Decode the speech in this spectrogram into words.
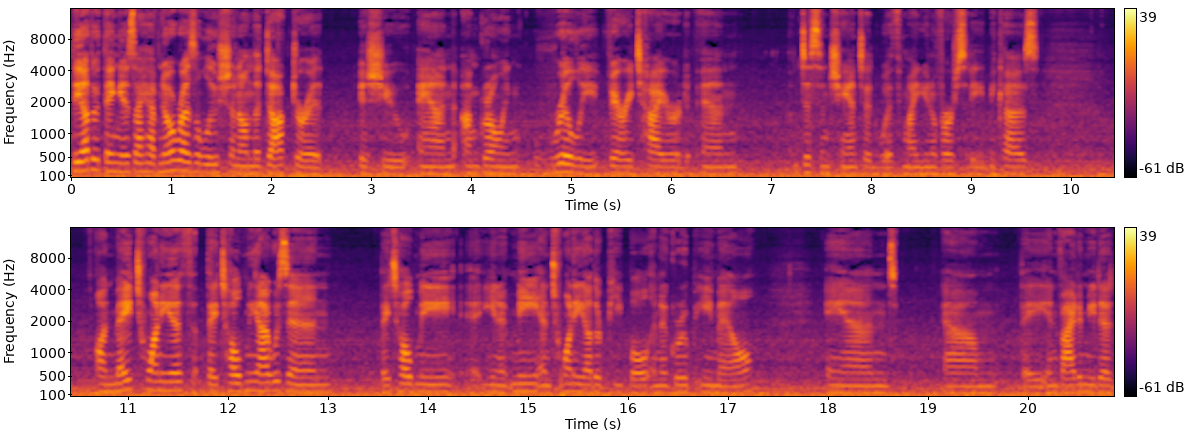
The other thing is I have no resolution on the doctorate issue and I'm growing really very tired and disenchanted with my university because on May 20th they told me I was in. They told me, you know, me and 20 other people in a group email and um, they invited me to,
